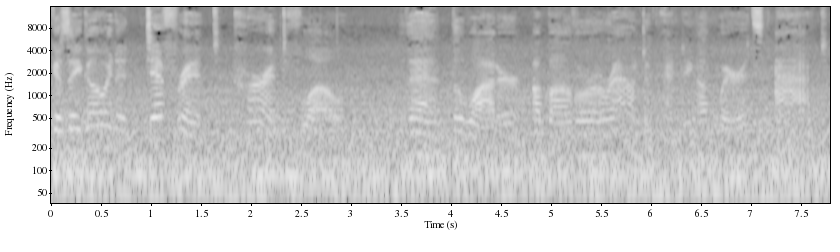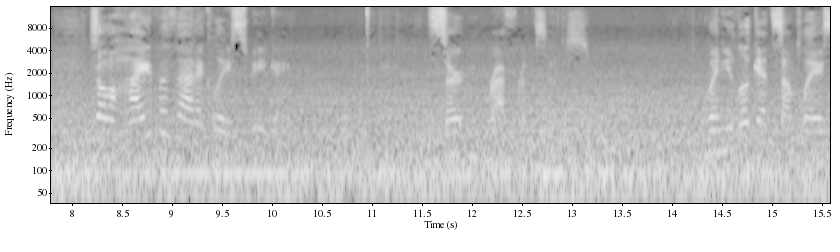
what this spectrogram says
because they go in a different current flow than the water above or around, depending on where it's at. So, hypothetically speaking, certain references. When you look at someplace,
